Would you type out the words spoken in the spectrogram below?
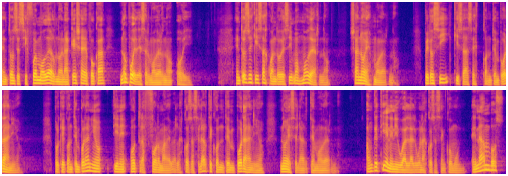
Entonces, si fue moderno en aquella época, no puede ser moderno hoy. Entonces, quizás cuando decimos moderno, ya no es moderno, pero sí quizás es contemporáneo porque contemporáneo tiene otra forma de ver las cosas. El arte contemporáneo no es el arte moderno, aunque tienen igual algunas cosas en común. En ambos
